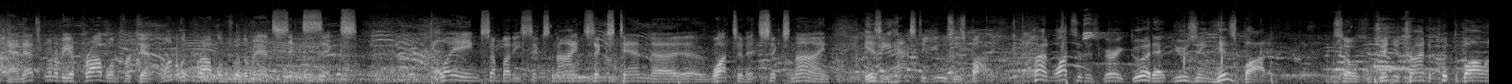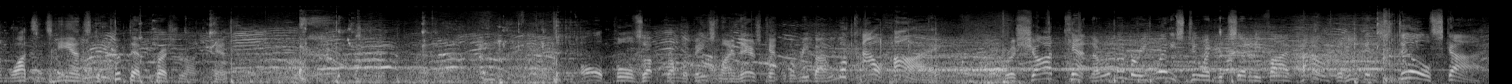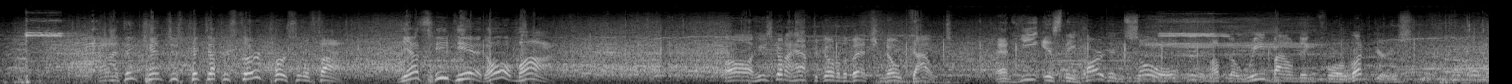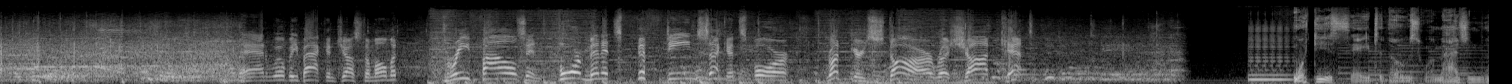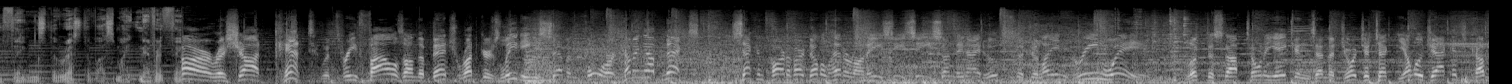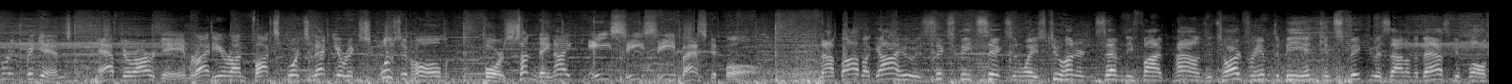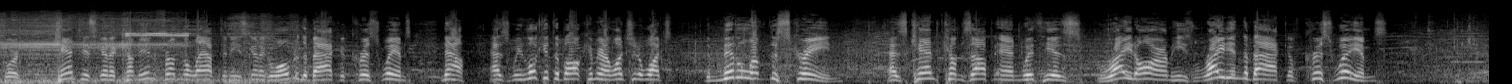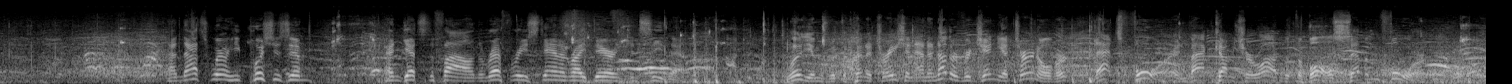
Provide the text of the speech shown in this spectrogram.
And that's going to be a problem for Kent. One of the problems with a man 6'6", playing somebody 6'9", 6'10", uh, Watson at 6'9", is he has to use his body. Glenn Watson is very good at using his body. So Virginia trying to put the ball in Watson's hands to put that pressure on Kent. Hall pulls up from the baseline. There's Kent with the rebound. Look how high Rashod Kent. Now remember, he weighs 275 pounds, but he can still sky. And I think Kent just picked up his third personal foul. Yes, he did. Oh, my. Oh, he's going to have to go to the bench, no doubt. And he is the heart and soul of the rebounding for Rutgers. And we'll be back in just a moment. Three fouls in four minutes, 15 seconds for Rutgers star Rashod Kent. What do you say to those who imagine the things the rest of us might never think? Star Rashod Kent with three fouls on the bench. Rutgers leading 7-4. Coming up next, second part of our doubleheader on ACC Sunday Night Hoops. The Tulane Green Wave look to stop Tony Akins and the Georgia Tech Yellow Jackets. Coverage begins after our game right here on Fox Sports Net, your exclusive home for Sunday night ACC basketball. Now, Bob, a guy who is six feet six and weighs 275 pounds, it's hard for him to be inconspicuous out on the basketball court. Kent is going to come in from the left, and he's going to go over the back of Chris Williams. Now, as we look at the ball, come here, I want you to watch the middle of the screen as Kent comes up, and with his right arm, he's right in the back of Chris Williams. And that's where he pushes him and gets the foul. And the referee's standing right there and can see that. Williams with the penetration and another Virginia turnover. That's four, and back comes Sherrod with the ball, 7-4.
